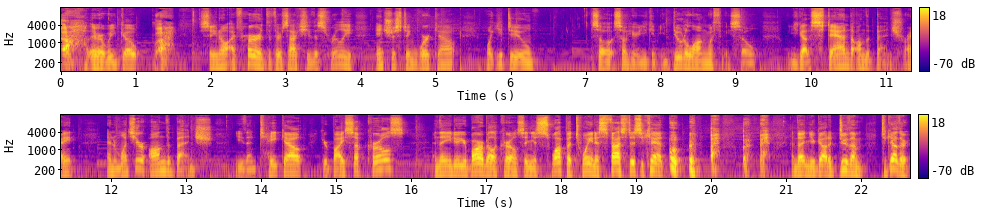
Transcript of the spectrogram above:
Ah, there we go. So, you know, I've heard that there's actually this really interesting workout. What you do, so so here, you can you do it along with me. So you got to stand on the bench, right? And once you're on the bench, you then take out your bicep curls, and then you do your barbell curls, and you swap between as fast as you can uh, uh, uh, and then you gotta do them together.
